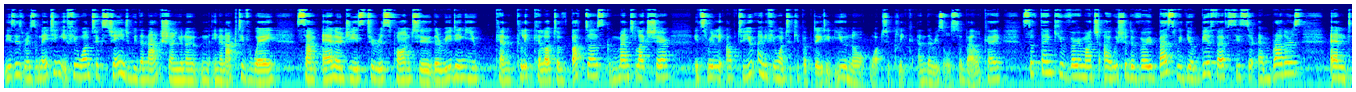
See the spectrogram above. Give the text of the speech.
this is resonating. If you want to exchange with an action you know in, in an active way some energies to respond to. The reading you can click a lot of buttons comment like share. It's really up to you and if you want to keep updated you know what to click and there is also a bell okay? So thank you very much. I wish you the very best with your bff sister and brothers and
